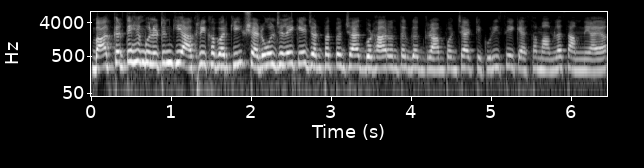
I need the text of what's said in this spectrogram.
बात करते हैं बुलेटिन की आखिरी खबर की। शहडोल ज़िले के जनपद पंचायत बुढ़ार अंतर्गत ग्राम पंचायत टिकुरी से एक ऐसा मामला सामने आया,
